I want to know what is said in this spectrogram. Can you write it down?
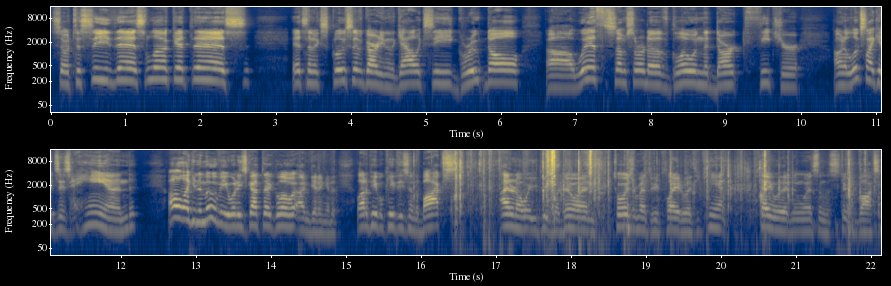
So to see this, look at this. It's an exclusive Guardian of the Galaxy Groot doll uh, with some sort of glow in the dark feature. Oh, and it looks like it's his hand. Oh, like in the movie when he's got that glow. I'm getting it. A lot of people keep these in the box. I don't know what you people are doing. Toys are meant to be played with. You can't play with it when it's in the stupid box.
